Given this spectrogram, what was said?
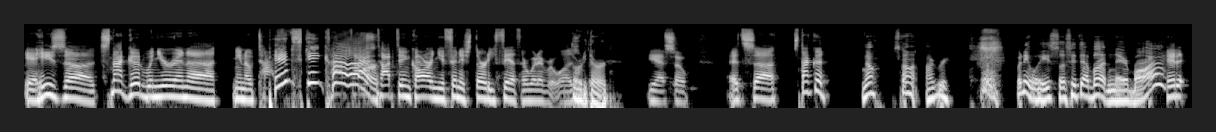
Yeah, he's uh it's not good when you're in a you know top Penske car. top ten car and you finish thirty fifth or whatever it was. 33rd. Yeah, so it's uh it's not good. No, it's not. I agree. But anyways, let's hit that button there, boy. Hit it.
